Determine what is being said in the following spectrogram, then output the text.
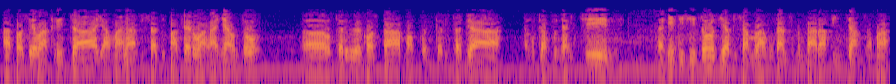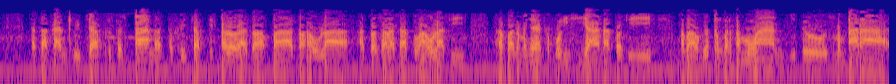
atau sewa gereja yang mana bisa dipakai ruangannya untuk uh, berkota maupun beribadah yang sudah punya izin. Jadi di situ dia bisa melakukan sementara pinjam sama katakan gereja protestan atau gereja Betel atau apa atau aula atau salah satu aula di apa namanya kepolisian atau di apa gedung pertemuan gitu. Sementara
